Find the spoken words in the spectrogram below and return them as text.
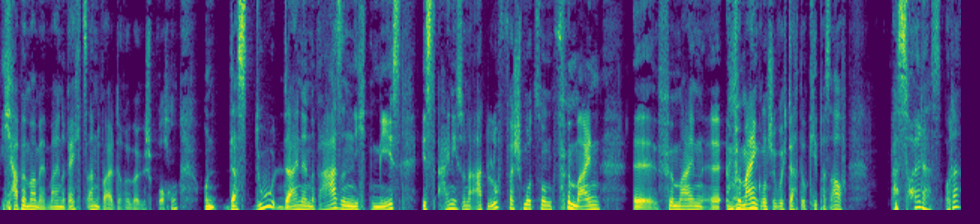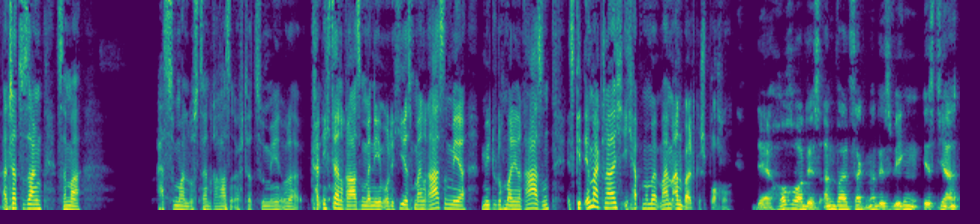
ich habe mal mit meinem Rechtsanwalt darüber gesprochen und dass du deinen Rasen nicht mähst, ist eigentlich so eine Art Luftverschmutzung für mein, äh, für mein, äh, für mein Grundstück, wo ich dachte, okay, pass auf, was soll das, oder? Anstatt zu sagen, sag mal, hast du mal Lust, deinen Rasen öfter zu mähen? Oder kann ich deinen Rasenmäher nehmen? Oder hier ist mein Rasenmäher, mäh du doch mal den Rasen. Es geht immer gleich, ich habe mal mit meinem Anwalt gesprochen. Der Horror des Anwalts, sagt man, deswegen ist ja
